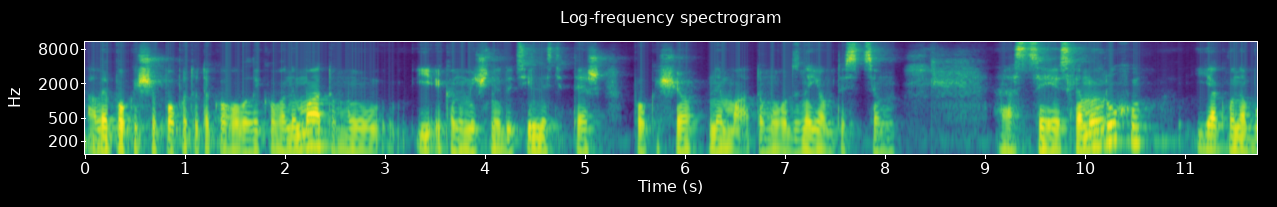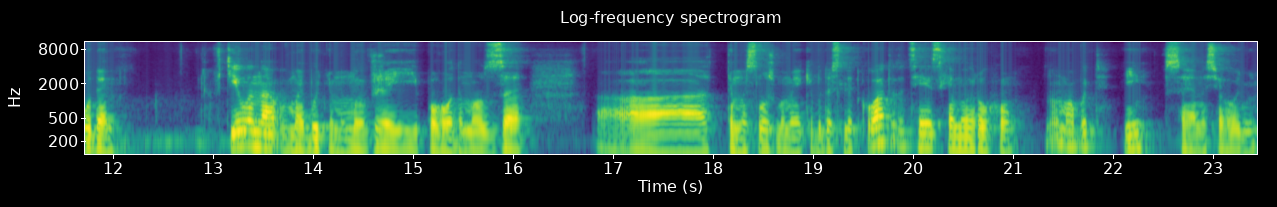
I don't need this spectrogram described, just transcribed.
але поки що попиту такого великого нема, тому і економічної доцільності теж поки що нема. Тому от знайомтесь з цим е, з цією схемою руху, як вона буде втілена. В майбутньому ми вже її погодимо з е, тими службами, які будуть слідкувати за цією схемою руху. Ну, мабуть, і все на сьогодні.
